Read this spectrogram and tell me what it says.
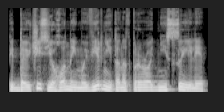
піддаючись його неймовірній та надприродній силі.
